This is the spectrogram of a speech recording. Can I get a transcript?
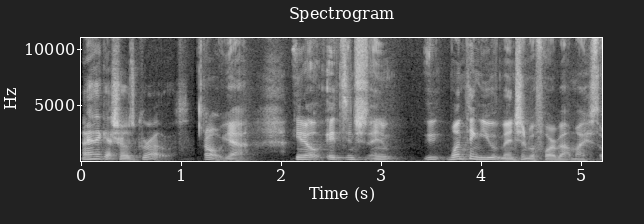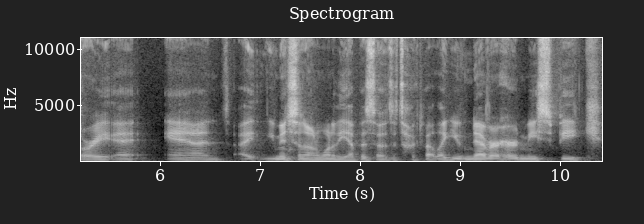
And I think that shows growth. Oh yeah, you know it's interesting. One thing you've mentioned before about my story, eh, and I, you mentioned on one of the episodes, I talked about like you've never heard me speak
